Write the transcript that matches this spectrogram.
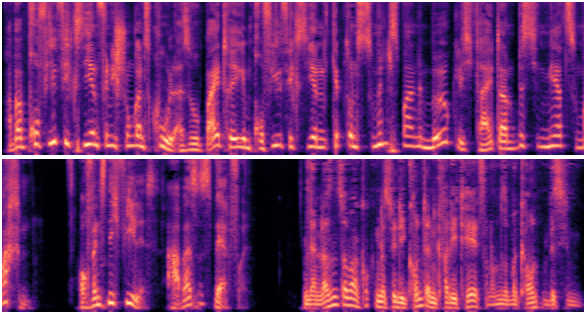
Aber Profil fixieren finde ich schon ganz cool. Also Beiträge im Profil fixieren gibt uns zumindest mal eine Möglichkeit, da ein bisschen mehr zu machen. Auch wenn es nicht viel ist. Aber es ist wertvoll. Dann lass uns doch mal gucken, dass wir die Content-Qualität von unserem Account ein bisschen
